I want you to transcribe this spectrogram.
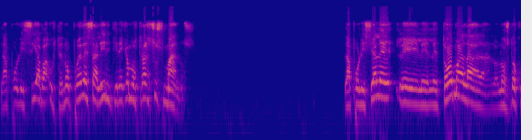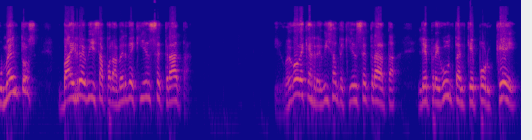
la policía va, usted no puede salir y tiene que mostrar sus manos. La policía le, le- le- toma los documentos, va y revisa para ver de quién se trata. Y luego de que revisan de quién se trata, le preguntan que por qué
